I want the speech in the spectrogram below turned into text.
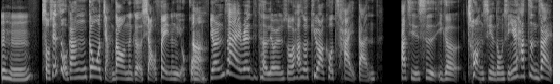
嗯哼，首先是我刚刚跟我讲到那个小费那个有关，嗯，有人在 Reddit 留言说，他说 QR code 菜单，它其实是一个创新的东西，因为它正在。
